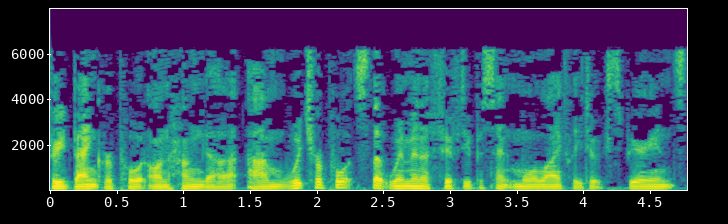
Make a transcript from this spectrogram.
Food Bank report on hunger, um, which reports that women are 50% more likely to experience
